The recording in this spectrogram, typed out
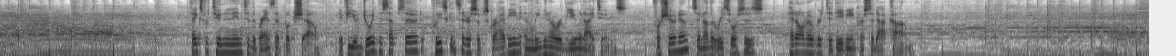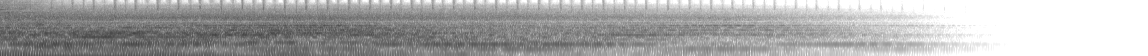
Thanks for tuning in to the Brands That Book Show. If you enjoyed this episode, please consider subscribing and leaving a review in iTunes. For show notes and other resources, head on over to daveyandkrista.com.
